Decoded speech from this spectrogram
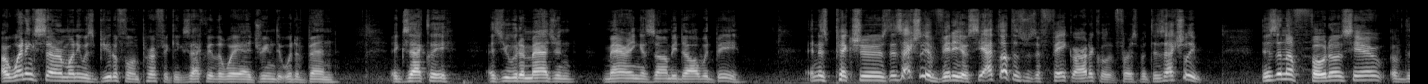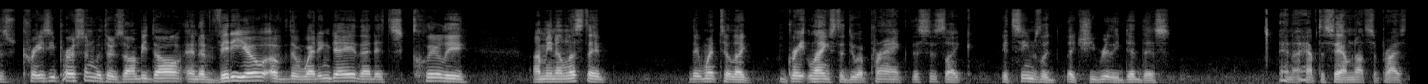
Our wedding ceremony was beautiful and perfect, exactly the way I dreamed it would have been exactly as you would imagine marrying a zombie doll would be. And there's pictures. There's actually a video. See, I thought this was a fake article at first, but there's actually there's enough photos here of this crazy person with her zombie doll and a video of the wedding day that it's clearly. I mean, unless they they went to like great lengths to do a prank, this is like it seems like, like she really did this. And I have to say, I'm not surprised.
